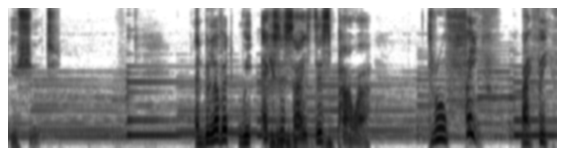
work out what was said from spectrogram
You shoot. And beloved, we exercise this power through faith, by faith.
